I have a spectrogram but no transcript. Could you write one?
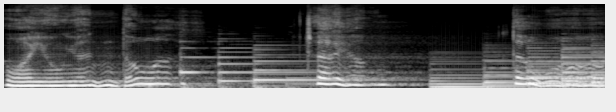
我永远都爱这样。的我。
